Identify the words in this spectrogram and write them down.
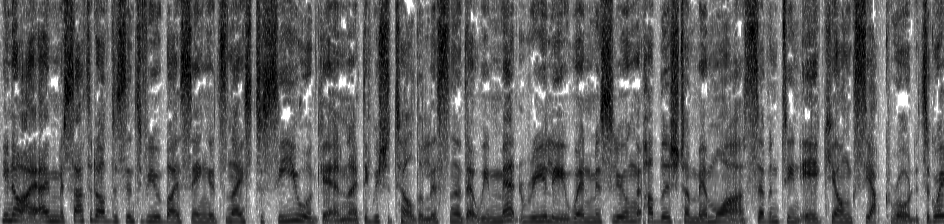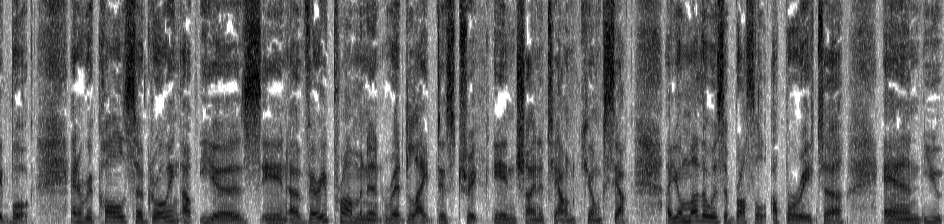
You know, I, I, started off this interview by saying it's nice to see you again. I think we should tell the listener that we met really when Miss Leung published her memoir, 17A Keong Saik Road. It's a great book and it recalls her growing up years in a very prominent red light district in Chinatown, Keong Saik. Uh, your mother was a brothel operator and you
